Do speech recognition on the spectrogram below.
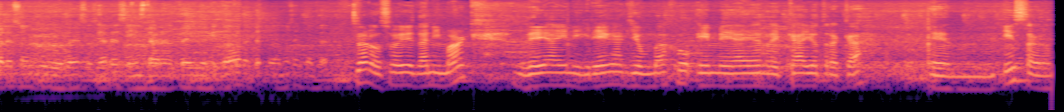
¿cuáles son tus redes sociales, Instagram, Facebook y todo, donde te podemos encontrar? Claro, soy Danny Mark, D-A-N-Y-M-A-R-K y otra K en Instagram.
